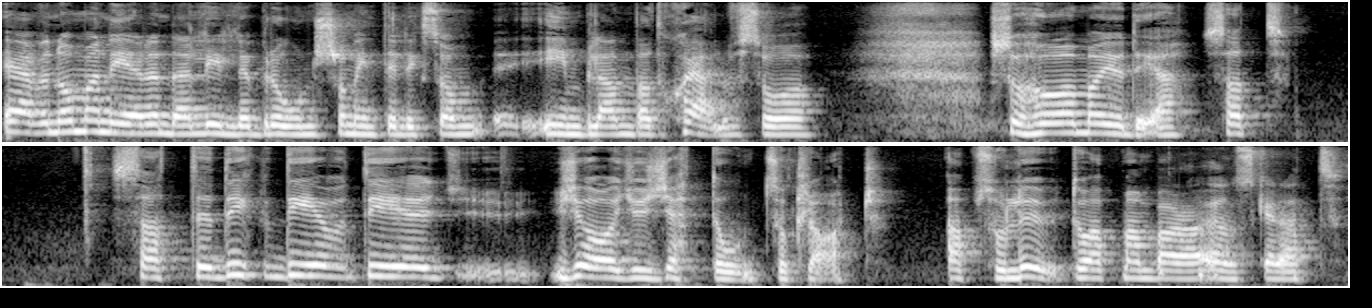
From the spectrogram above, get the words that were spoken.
även om man är den där lillebror som inte liksom är inblandad själv så, så hör man ju det. Så att, så att det, det, det gör ju jätteont såklart. Absolut. Och att man bara önskar att,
